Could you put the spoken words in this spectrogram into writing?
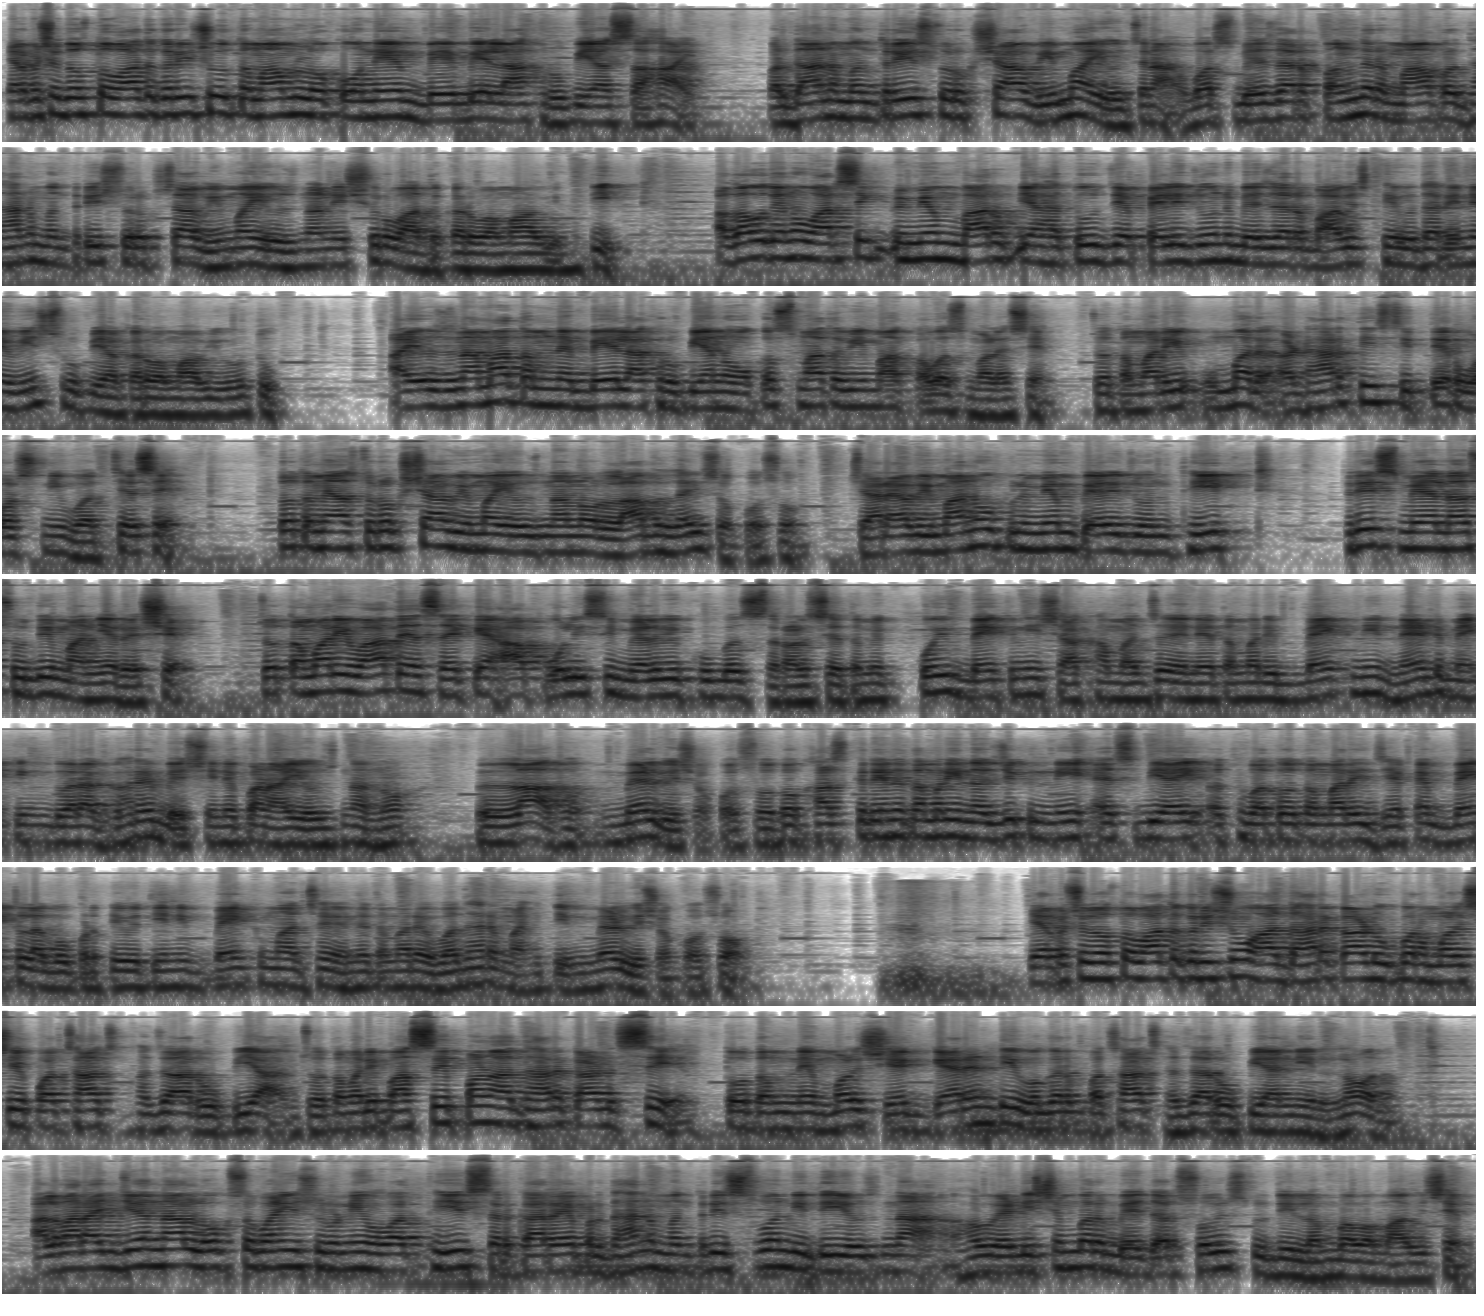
ત્યાર પછી દોસ્તો વાત કરીશું તમામ લોકોને બે બે લાખ રૂપિયા સહાય. પ્રધાનમંત્રી સુરક્ષા વીમા યોજના. વર્ષ બે હજાર પંદરમાં પ્રધાનમંત્રી સુરક્ષા વીમા યોજનાની શરૂઆત કરવામાં આવી હતી. અગાઉ તેનું વાર્ષિક પ્રીમિયમ બાર રૂપિયા હતું, જે પહેલી જૂન બે હજાર બાવીસથી વધારીને વીસ રૂપિયા કરવામાં આવ્યું હતું. આ યોજનામાં તમને બે લાખ રૂપિયાનો અકસ્માત વીમા કવચ મળે છે. જો તમારી ઉંમર અઢારથી સિત્તેર વર્ષની વચ્ચે છે, તો તમે આ સુરક્ષા વીમા યોજનાનો લાભ લઈ શકો છો. જ્યારે આ વીમાનું પ્રીમિયમ પહેલી જૂનથી ત્રીસ મે સુધી માન્ય રહેશે. જો તમારી વાત એ છે કે આ પોલિસી મેળવી ખૂબ જ સરળ છે. તમે કોઈ બેંકની શાખામાં જઈને તમારી બેંકની નેટ બેન્કિંગ દ્વારા ઘરે બેસીને પણ આ યોજનાનો લાભ મેળવી શકો છો. તો ખાસ કરીને તમારી નજીકની એસબીઆઈ અથવા તો તમારી જે કંઈ બેંક લાગુ પડતી હોય તેની બેંકમાં જઈને તમારે વધારે માહિતી મેળવી શકો છો. ત્યાર પછી દોસ્તો વાત કરીશું આધાર કાર્ડ ઉપર મળશે પચાસ હજાર રૂપિયા. જો તમારી પાસે પણ આધાર કાર્ડ છે તો તમને મળશે ગેરંટી વગર પચાસ હજાર રૂપિયાની લોન. હાલમાં રાજ્યના લોકસભાની ચૂંટણી હોવાથી સરકારે પ્રધાનમંત્રી સ્વનિધિ યોજના હવે ડિસેમ્બર બે હજાર ચોવીસ સુધી લંબાવવામાં આવી છે.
